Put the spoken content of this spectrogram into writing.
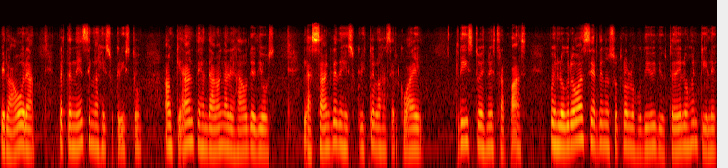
Pero ahora pertenecen a Jesucristo, aunque antes andaban alejados de Dios. La sangre de Jesucristo los acercó a Él. Cristo es nuestra paz, pues logró hacer de nosotros los judíos y de ustedes los gentiles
